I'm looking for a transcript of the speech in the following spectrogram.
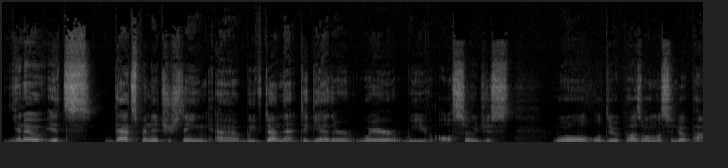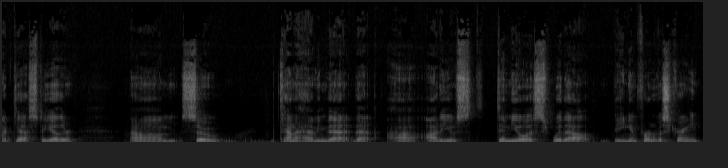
you know it's that's been interesting. Uh, we've done that together where we've also just we'll we'll do a puzzle and listen to a podcast together. Um, so kind of having that that uh, audio stimulus without being in front of a screen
